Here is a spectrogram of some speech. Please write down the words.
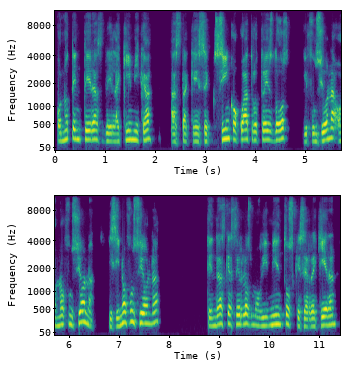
o no te enteras de la química hasta que se 5, 4, 3, 2 y funciona o no funciona. Y si no funciona, tendrás que hacer los movimientos que se requieran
